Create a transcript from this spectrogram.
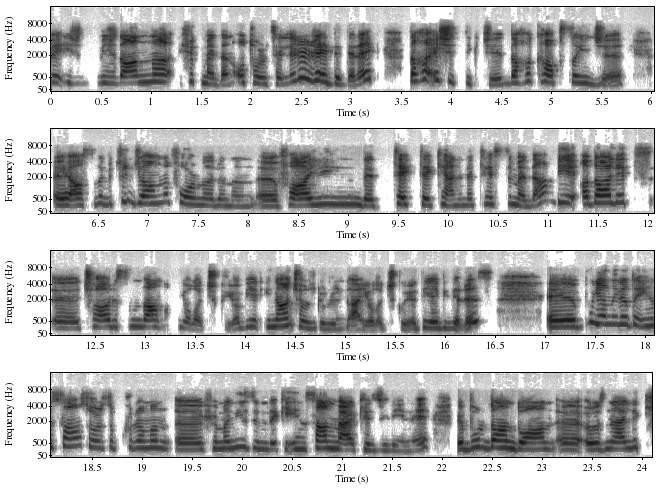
ve vicdanına hükmeden otoriteleri reddederek daha eşitlikçi, daha kapsayıcı, e, aslında bütün canlı formlarının e, failini de tek tek kendine teslim eden bir adalet e, çağrısından yola çıkıyor çıkıyor. Bir inanç özgürlüğünden yola çıkıyor diyebiliriz. E, bu yanıyla da insan sonrası kuramın e, hümanizmdeki insan merkeziliğini ve buradan doğan e, öznellik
